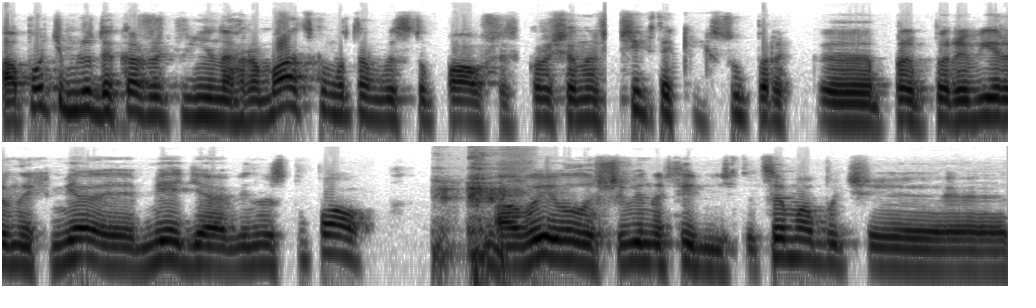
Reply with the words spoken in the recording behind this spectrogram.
А потім люди кажуть, він і на громадському там виступав, щось. Коротше, на всіх таких супер е, перевірених медіа він виступав, а виявилося, що він аферіст. І це, мабуть, е,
